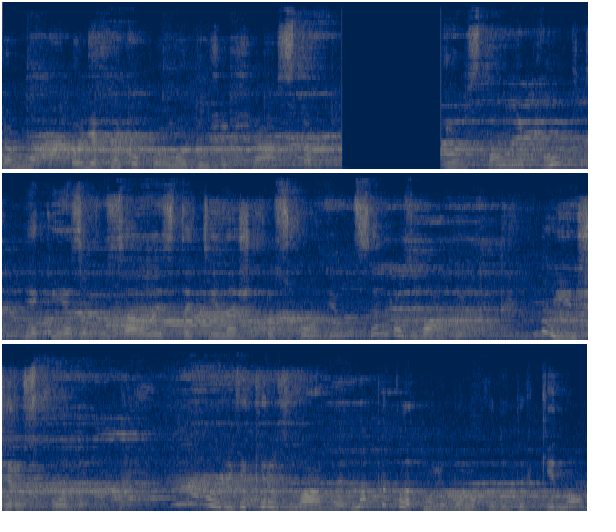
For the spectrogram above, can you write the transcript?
Тому одяг ми купуємо дуже часто. І останній пункт, який я записала із статті наших розходів, це розваги, ну і інші розходи. Ну, які розваги? Наприклад, ми любимо ходити в кіно.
